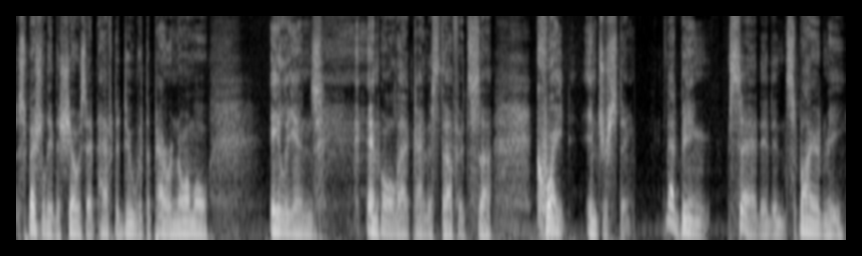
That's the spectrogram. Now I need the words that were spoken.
especially the shows that have to do with the paranormal, aliens, and all that kind of stuff. It's uh, quite interesting. That being said, it inspired me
